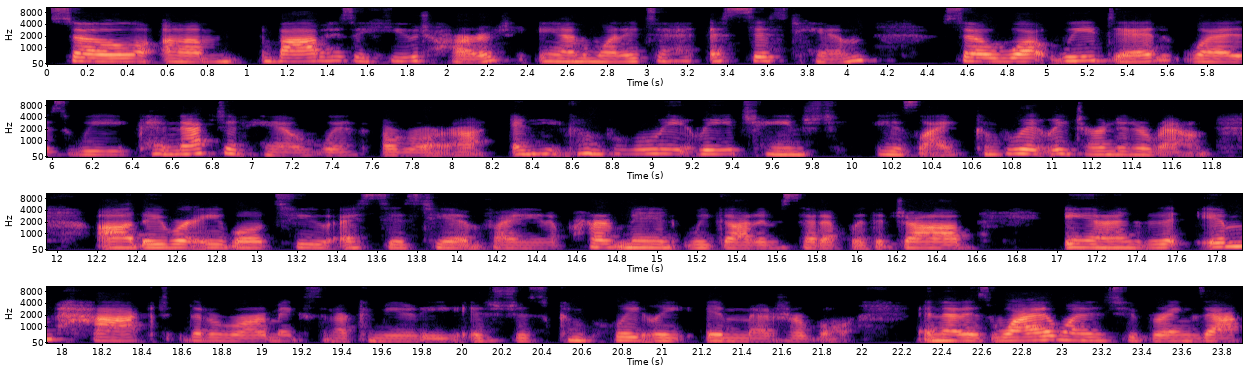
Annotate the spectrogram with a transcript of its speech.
So um, Bob has a huge heart and wanted to assist him. So what we did was we connected him with Aurora, and he completely changed his life, completely turned it around. Uh, they were able to assist him finding an apartment. We got him set up with a job, and the impact that Aurora makes in our community is just completely immeasurable. And that is why I wanted to bring Zac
